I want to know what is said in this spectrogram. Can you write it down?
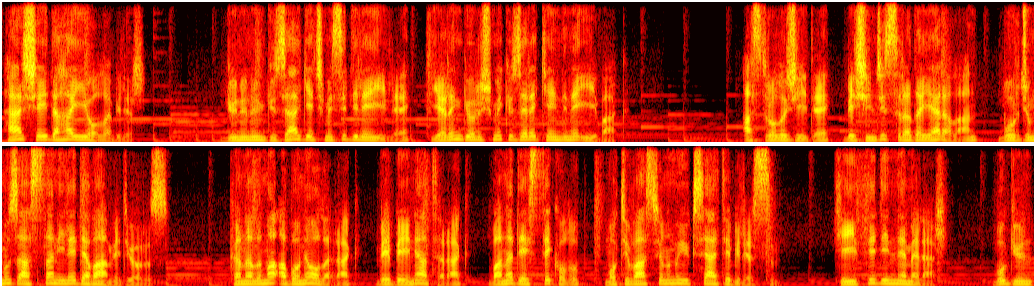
her şey daha iyi olabilir. Gününün güzel geçmesi dileğiyle, yarın görüşmek üzere kendine iyi bak. Astrolojide 5. sırada yer alan burcumuz Aslan ile devam ediyoruz. Kanalıma abone olarak ve beğeni atarak bana destek olup motivasyonumu yükseltebilirsin. Keyifli dinlemeler. Bugün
